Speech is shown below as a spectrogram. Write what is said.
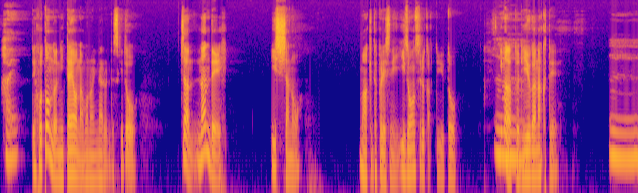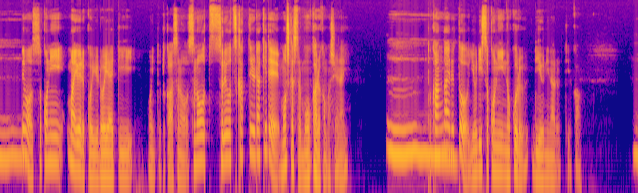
はい。で、ほとんど似たようなものになるんですけど、じゃあなんで一社のマーケットプレイスに依存するかっていうと、今だと理由がなくて、うーん。でもそこに、まあいわゆるこういうロイヤリティポイントとか、その、その、それを使ってるだけでもしかしたら儲かるかもしれない。うーん。と考えると、よりそこに残る理由になるっていうか。うーん。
